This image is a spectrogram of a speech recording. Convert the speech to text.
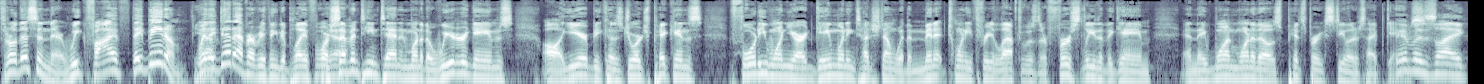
throw this in there. Week five, they beat them when they did have everything to play for. Yeah. 17 10 in one of the weirder games all year because George Pickens' 41 yard game winning touchdown with a minute 23 left was their first lead of the game, and they won one of those Pittsburgh Steelers type games. It was like,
